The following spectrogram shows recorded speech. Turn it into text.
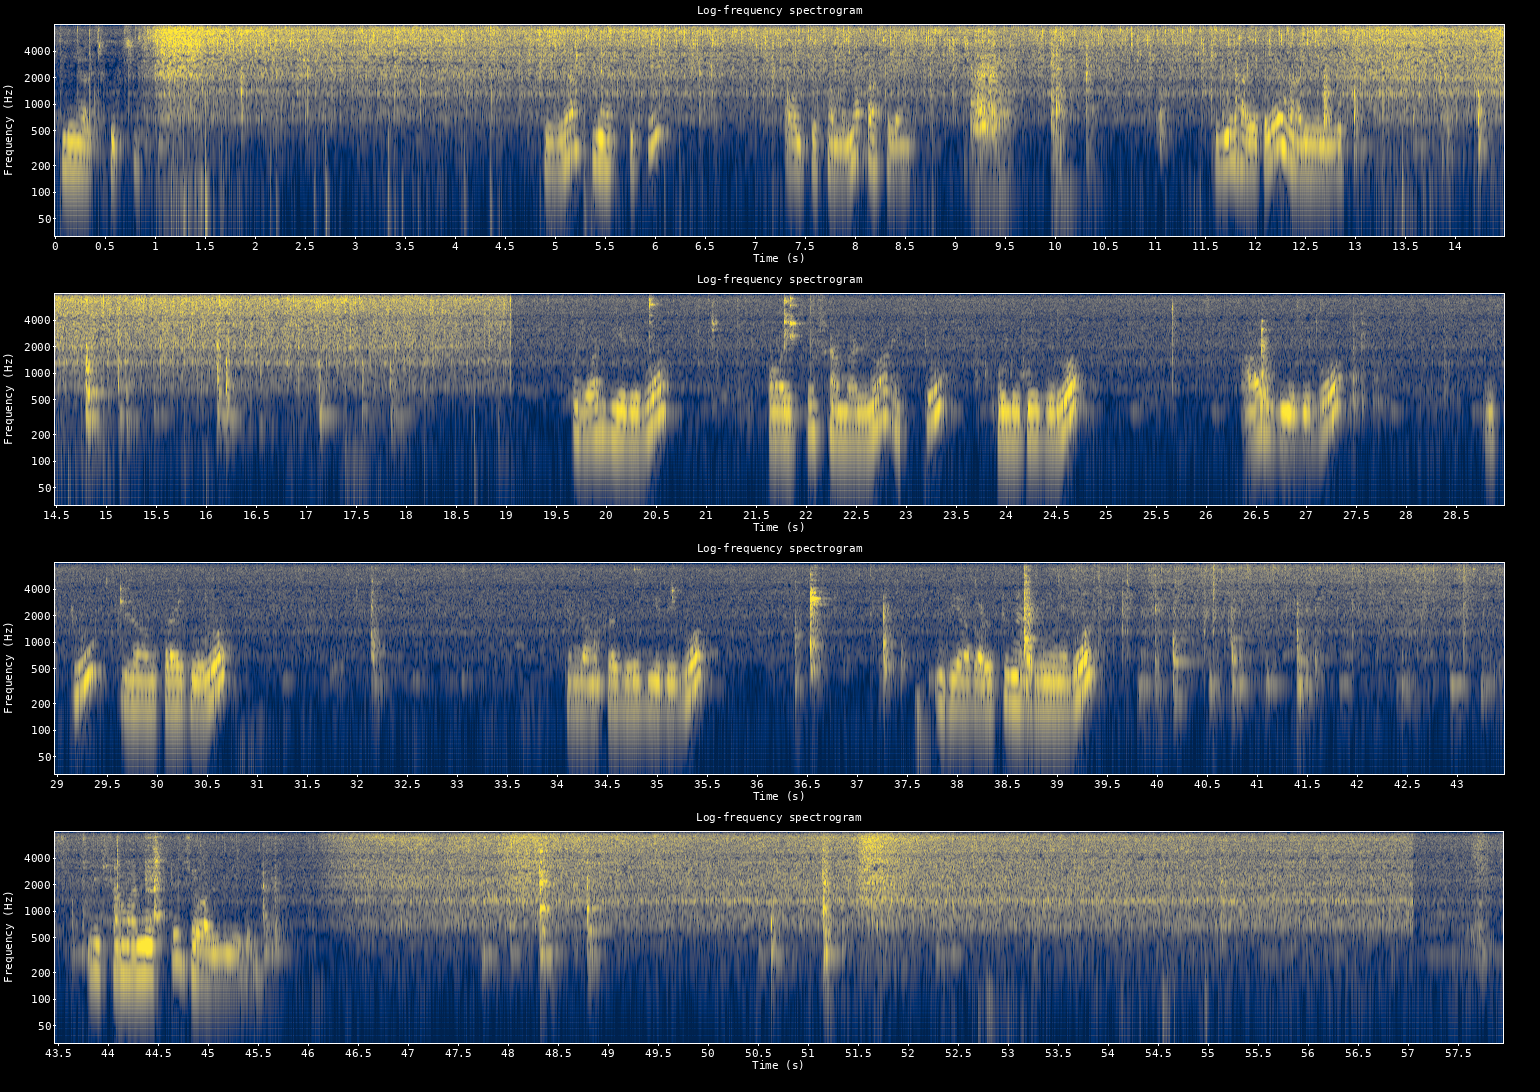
পেঁয়াজ কুচি। দিলাম পেঁয়াজ কুচি, অল্প সামান্য কাঁচা লঙ্কা। ভালো করে নাড়িয়ে নেব। এবার দিয়ে দেব অল্প সামান্য একটু হলুদের গুঁড়ো। আর দিয়ে দেব একটু লঙ্কার গুঁড়ো। লঙ্কার গুঁড়ো দিয়ে দেব। দিয়ে আবার একটু নাড়িয়ে নেব। সামান্য একটু জল দিয়ে দেব।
